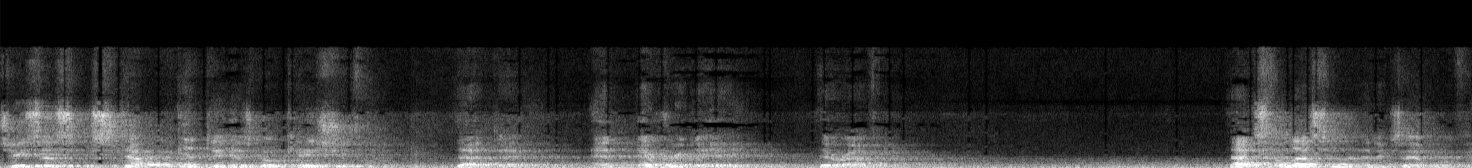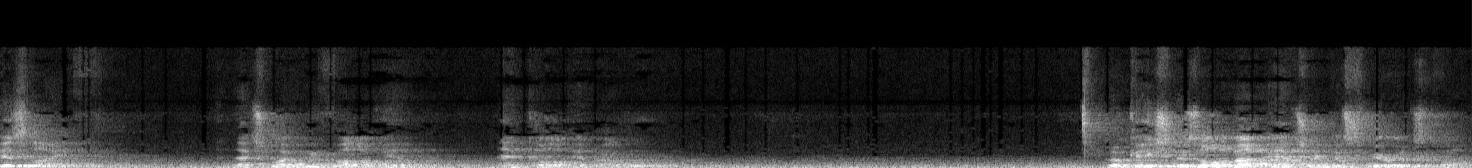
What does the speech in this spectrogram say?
Jesus stepped into his vocation that day and every day thereafter. That's the lesson and example of his life, and that's why we follow him and call him our Vocation is all about answering the Spirit's call.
